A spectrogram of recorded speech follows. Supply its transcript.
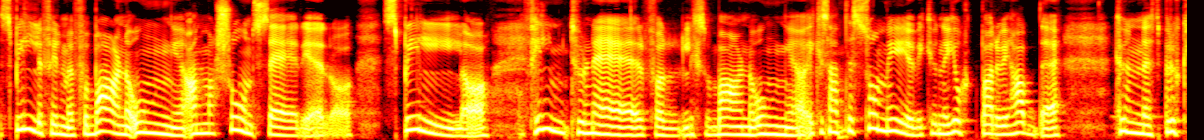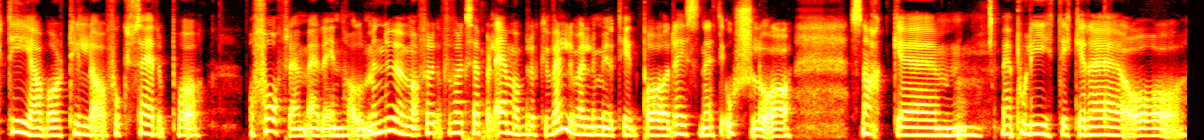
spillefilmer for barn og unge, animasjonsserier og spill og filmturneer for liksom barn og unge. Ikke sant? Det er så mye vi kunne gjort bare vi hadde kunnet brukt tida vår til å fokusere på å få frem mer innhold. Men nå, for, for eksempel, jeg må bruke veldig veldig mye tid på å reise ned til Oslo og snakke mm, med politikere og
